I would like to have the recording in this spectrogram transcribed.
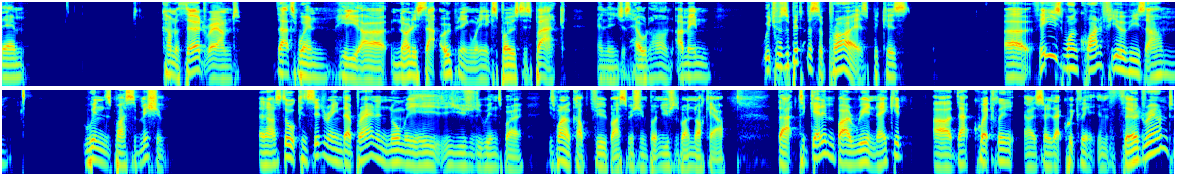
then come the third round, that's when he uh, noticed that opening when he exposed his back, and then just held on. I mean, which was a bit of a surprise because uh, Fee's won quite a few of his um wins by submission. And I was still considering that Brandon normally he, he usually wins by he's won a couple few by submission, but usually by knockout. That to get him by rear naked, uh, that quickly, uh, sorry, that quickly in the third round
